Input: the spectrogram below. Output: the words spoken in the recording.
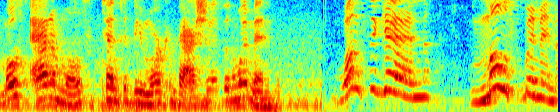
most animals tend to be more compassionate than women. Once again, most women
